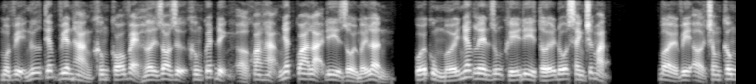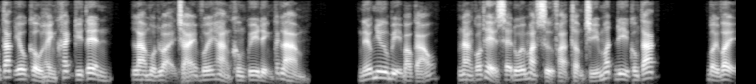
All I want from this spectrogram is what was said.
một vị nữ tiếp viên hàng không có vẻ hơi do dự không quyết định ở khoang hạng nhất qua lại đi rồi mấy lần, cuối cùng mới nhắc lên dũng khí đi tới đỗ xanh trước mặt. Bởi vì ở trong công tác yêu cầu hành khách ký tên, là một loại trái với hàng không quy định cách làm. Nếu như bị báo cáo, nàng có thể sẽ đối mặt xử phạt thậm chí mất đi công tác bởi vậy,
